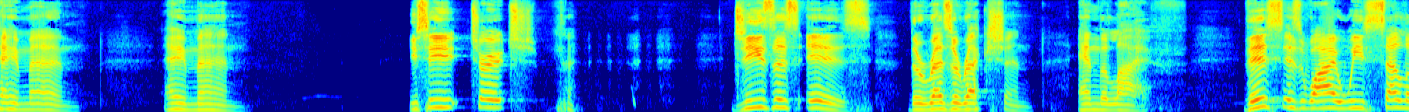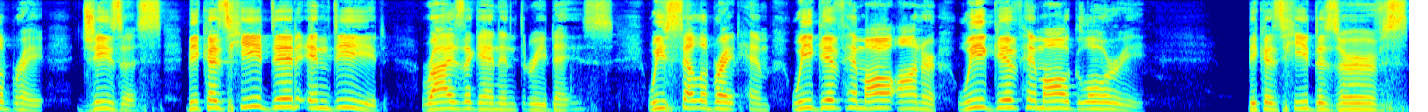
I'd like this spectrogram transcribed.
Amen. Amen. You see, church, Jesus is the resurrection and the life. This is why we celebrate Jesus, because he did indeed rise again in three days. We celebrate him. We give him all honor. We give him all glory because he deserves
